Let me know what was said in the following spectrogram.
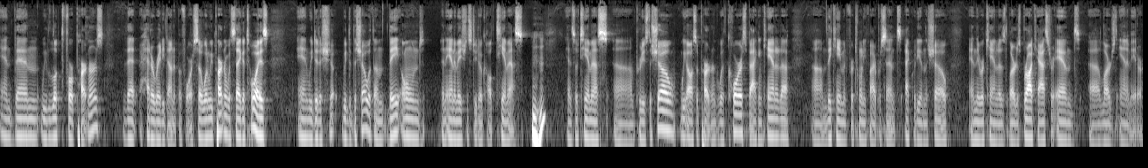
and then we looked for partners that had already done it before. So when we partnered with Sega Toys, and we did a show, we did the show with them. They owned an animation studio called TMS, hmm and so TMS uh, produced the show. We also partnered with Corus back in Canada. Um, they came in for 25% equity in the show, and they were Canada's largest broadcaster and uh, largest animator.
